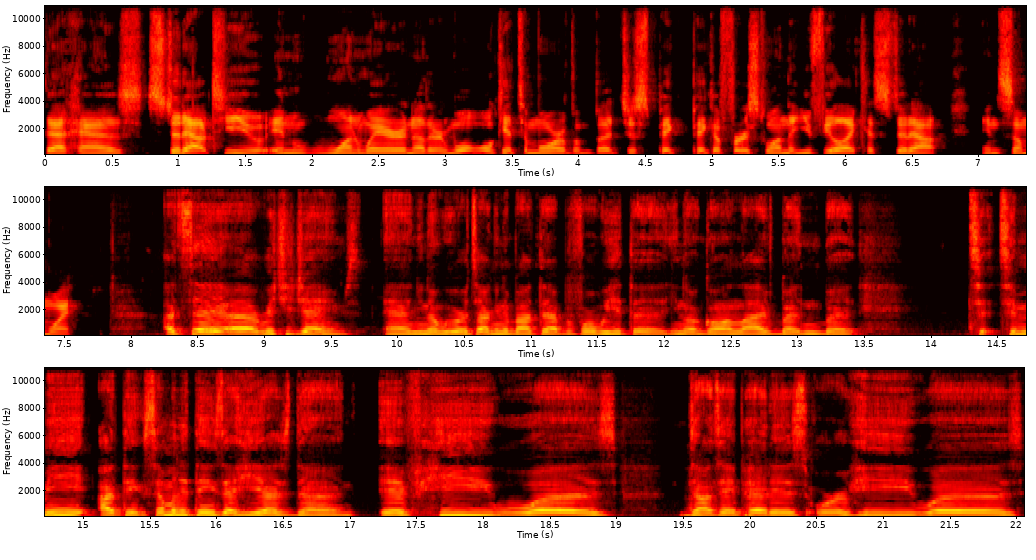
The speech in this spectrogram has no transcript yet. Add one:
that has stood out to you in one way or another, and we'll we'll get to more of them, but just pick pick a first one that you feel like has stood out in some way. I'd say uh, Richie James, and you know we were talking about that before we hit the you know go on live button, but to to me, I think some of the things that he has done, if he was Dante Pettis or if he was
